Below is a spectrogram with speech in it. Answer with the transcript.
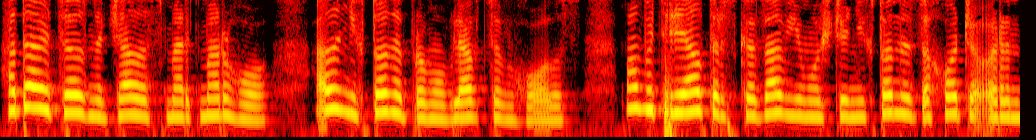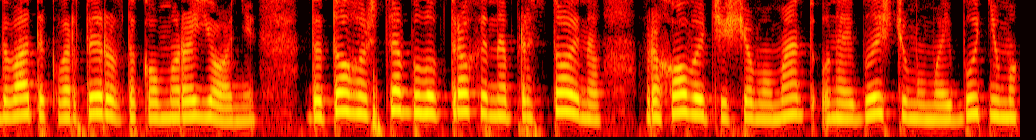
Гадаю, це означало смерть Марго, але ніхто не промовляв це вголос. Мабуть, ріелтор сказав йому, що ніхто не захоче орендувати квартиру в такому районі. До того ж, це було б трохи непристойно, враховуючи, що момент у найближчому майбутньому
